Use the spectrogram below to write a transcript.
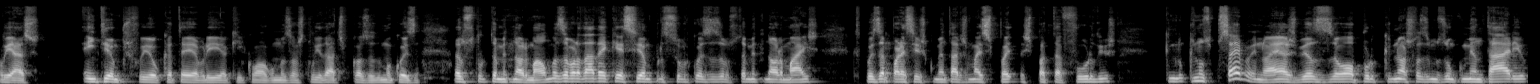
Aliás, em tempos fui eu que até abri aqui com algumas hostilidades por causa de uma coisa absolutamente normal, mas a verdade é que é sempre sobre coisas absolutamente normais que depois aparecem os comentários mais espatafúrdios que, que, não se percebem, não é? Às vezes, ou porque nós fazemos um comentário,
